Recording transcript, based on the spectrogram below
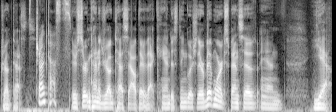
Drug tests Drug tests. there's certain kind of drug tests out there that can distinguish. They're a bit more expensive, and yeah,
